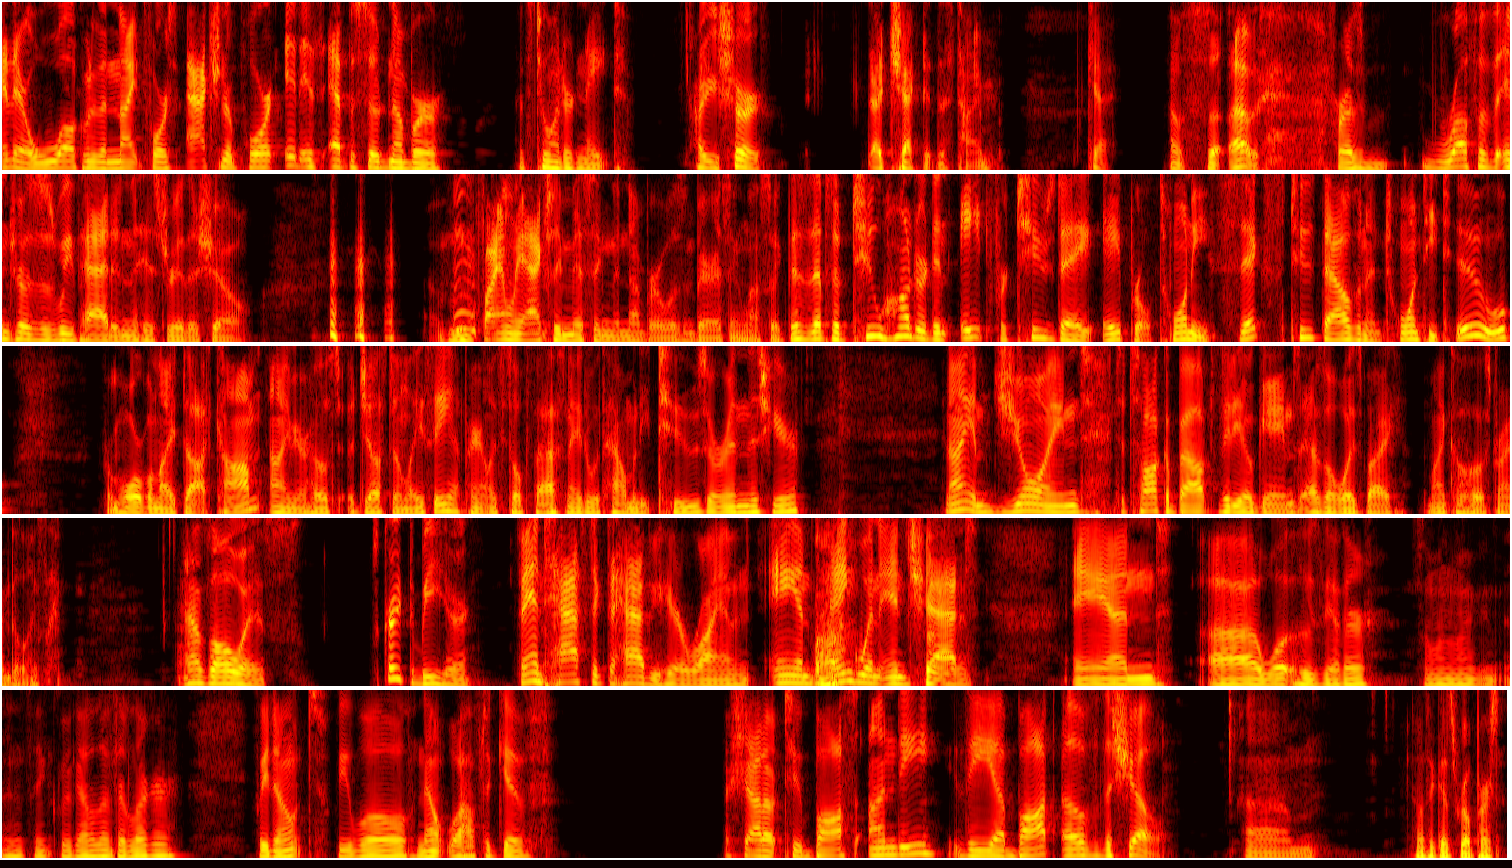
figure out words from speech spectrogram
Hey there, welcome to the Night Force Action Report. It is episode number, it's 208. Are you sure? I checked it this time. Okay. That was so, that was, for as rough of intros as we've had in the history of the show. Finally actually missing the number was embarrassing last week. This is episode 208 for Tuesday, April 26th, 2022 from horriblenight.com. I'm your host, Justin Lacey, apparently still fascinated with how many twos are in this year. And I am joined to talk about video games, as always, by my co host, Ryan Billingsley. As always, it's great to be here. Fantastic to have you here, Ryan, and Ah, Penguin in so chat, and uh, what? Who's the other? Someone? I think we got another lurker. If we don't, we will. No, we'll have to give a shout out to Boss Undy, the uh, bot of the show. Um, I don't think that's a real person.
